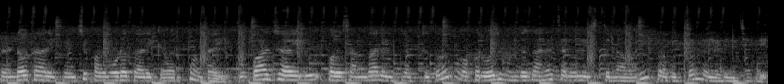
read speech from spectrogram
రెండవ తారీఖు నుంచి పదమూడవ తారీఖు వరకు ఉంటాయి. ఉపాధ్యాయులు పలు సంఘాల విజ్ఞప్తితో ఒకరోజు ముందుగానే సెలవులు ఇస్తున్నామని ప్రభుత్వం వెల్లడించింది.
